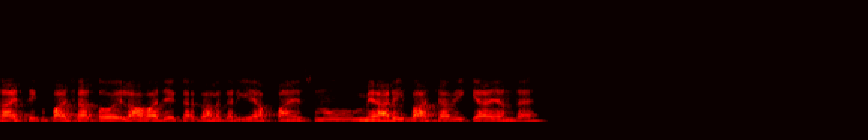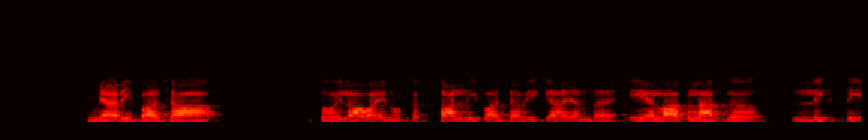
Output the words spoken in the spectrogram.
ਸਾਹਿਤਿਕ ਭਾਸ਼ਾ ਤੋਂ ਇਲਾਵਾ ਜੇਕਰ ਗੱਲ ਕਰੀਏ, ਆਪਾਂ ਇਸ ਨੂੰ ਮਿਆਰੀ ਭਾਸ਼ਾ ਵੀ ਕਿਹਾ ਜਾਂਦਾ ਹੈ। ਮਿਆਰੀ ਭਾਸ਼ਾ ਤੋਂ ਇਲਾਵਾ ਇਹਨੂੰ ਟਕਸਾਲੀ ਭਾਸ਼ਾ ਵੀ ਕਿਹਾ ਜਾਂਦਾ ਹੈ। ਇਹ ਅਲੱਗ-ਅਲੱਗ ਲਿਖਤੀ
